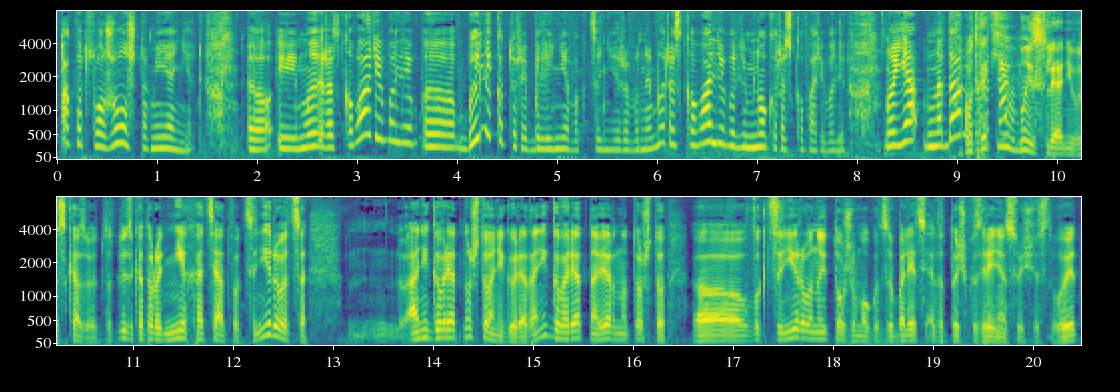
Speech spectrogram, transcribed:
Так вот сложилось, что меня нет. Э, и мы разговаривали, э, были, которые были не вакцинированы, мы разговаривали, много разговаривали. Но я на данный Вот какие мысли они высказывают? Вот люди, которые не хотят вакцинироваться, они говорят, ну что они говорят? Они говорят, наверное, то, что э, вакцинированные тоже могут заболеть, эта точка зрения существует,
